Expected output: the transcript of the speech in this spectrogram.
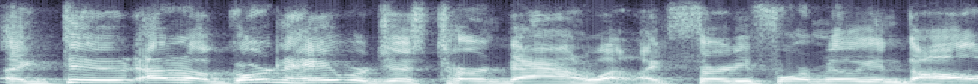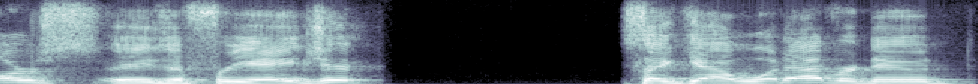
like, dude, I don't know. Gordon Hayward just turned down what, like $34 million? He's a free agent. It's like, yeah, whatever, dude.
